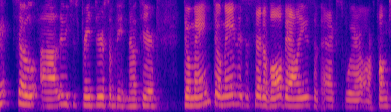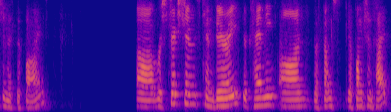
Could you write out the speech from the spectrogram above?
Okay, so, uh, let me just read through some of these notes here. Domain, domain is a set of all values of X where our function is defined. Uh, restrictions can vary depending on the function, the function type.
